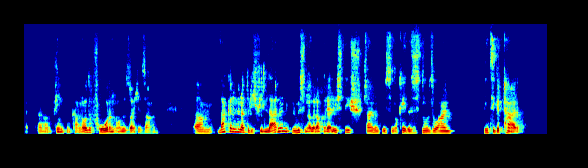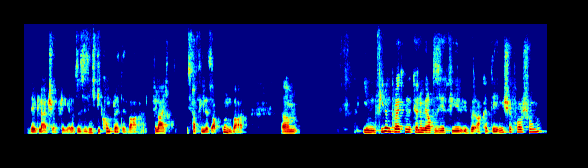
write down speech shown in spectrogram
äh, finden kann oder Foren oder solche Sachen. Ähm, da können wir natürlich viel lernen. Wir müssen aber auch realistisch sein und wissen, okay, das ist nur so ein winziger Teil der Gleitschirmflieger. Also es ist nicht die komplette Wahrheit. Vielleicht ist da vieles auch unwahr. Ähm, in vielen Projekten können wir auch sehr viel über akademische Forschung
